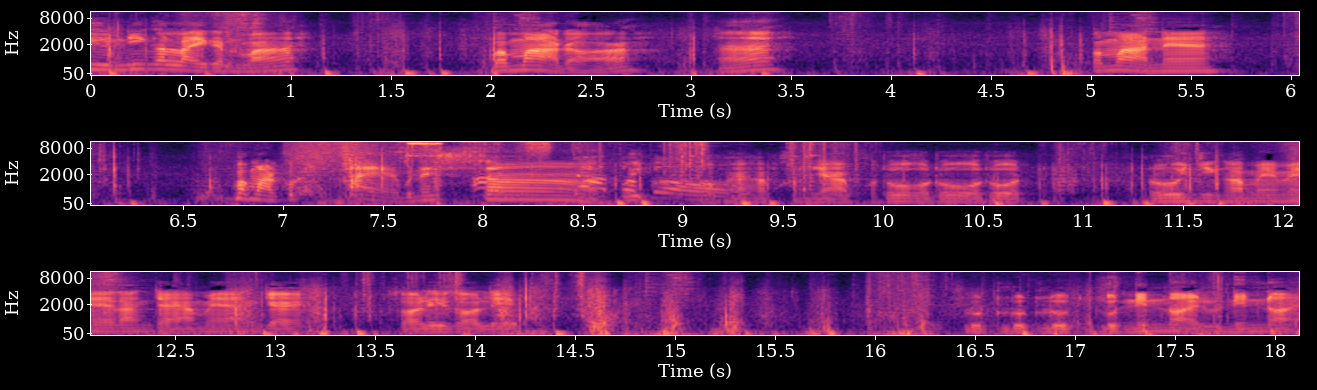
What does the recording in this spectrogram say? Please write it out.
ยืนนิ่งอะไรกันวะ ประมาทเหรอฮะประมาทแน่ ประมาทก็แตกไปในซ่าเฮ้ยขออภัยครับคำหยาบขอโทษขอโทษขอโทษรู้จริงครับไม่ไม่ได้ตั้งใจไม่ตั้งใจ sorry sorry หลุดหลุดหลุดหลุดนิดหน่อยหลุดนิดหน่อย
